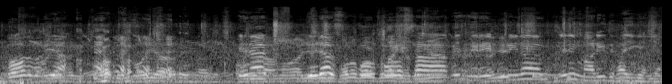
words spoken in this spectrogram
ਬਹੁਤ ਵਧੀਆ। ਇਹਦਾ ਜਿਹੜਾ ਪੁਲਿਸ ਵੀ ਮੇਰੇ ਪੂਰੀ ਨਾ ਜਿਹੜੀ ਮਾੜੀ ਦਿਖਾਈ ਗਈ ਆ।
